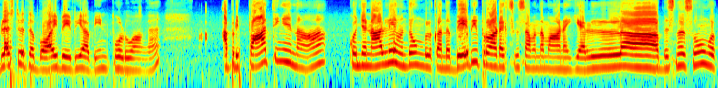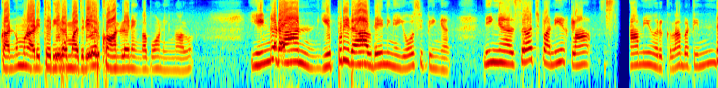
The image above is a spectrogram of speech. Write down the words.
blessed with a boy baby அப்படின்னு போடுவாங்க. அப்படி பார்த்தீங்கன்னா கொஞ்ச நாள்லேயே வந்து உங்களுக்கு அந்த பேபி ப்ராடக்ட்ஸ்க்கு சம்மந்தமான எல்லா பிஸ்னஸும் உங்கள் கண்ணு முன்னாடி தெரியிற மாதிரியே இருக்கும் ஆன்லைன் எங்கே போனீங்கனாலும். எங்கடா எப்படிடா அப்படின்னு நீங்கள் யோசிப்பீங்க. நீங்கள் சர்ச் பண்ணியிருக்கலாம். சாமியும் இருக்கலாம் பட் இந்த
